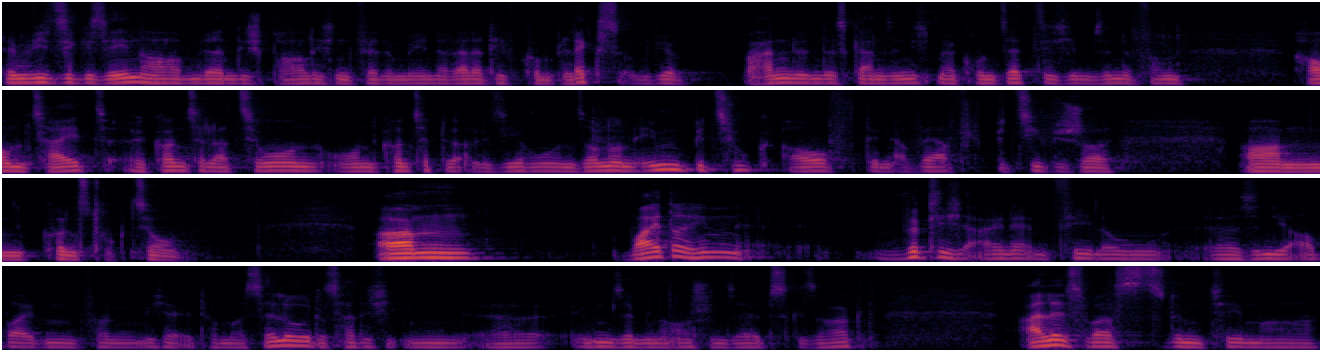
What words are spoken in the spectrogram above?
Denn wie Sie gesehen haben, werden die sprachlichen Phänomene relativ komplex und wir behandeln das Ganze nicht mehr grundsätzlich im Sinne von Raum-Zeit-Konstellation und Konzeptualisierung, sondern in Bezug auf den Erwerb spezifischer ähm, Konstruktion. Ähm, weiterhin wirklich eine Empfehlung äh, sind die Arbeiten von Michael Tomasello. Das hatte ich Ihnen äh, im Seminar schon selbst gesagt. Alles, was zu dem Thema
